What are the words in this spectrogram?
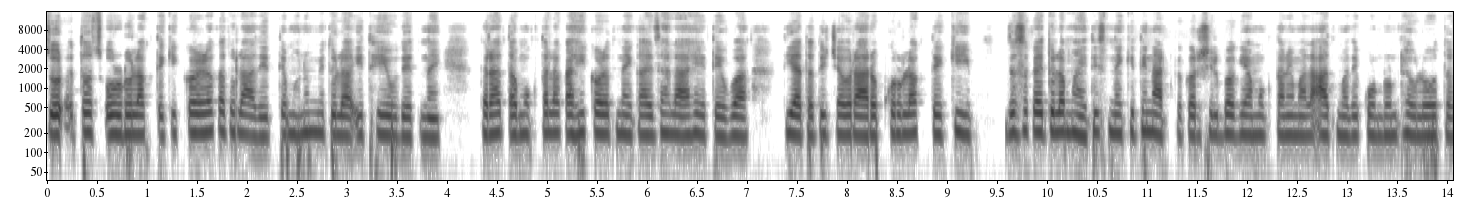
जोरातच ओरडू लागते की कळलं का तुला आदित्य? म्हणून मी तुला इथे येऊ देत नाही. तर आता मुक्ताला काही कळत नाही काय झालं आहे तेव्हा ती आता तिच्यावर आरोप करू लागते की जसं काही तुला माहितीच नाही किती नाटकं करशील बघ या मुक्ताने मला आतमध्ये कोंडून ठेवलं होतं.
